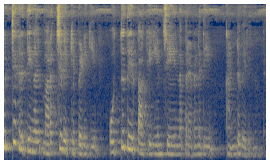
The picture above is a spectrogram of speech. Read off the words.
കുറ്റകൃത്യങ്ങൾ മറച്ചുവെക്കപ്പെടുകയും ഒത്തുതീർപ്പാക്കുകയും ചെയ്യുന്ന പ്രവണതയും കണ്ടുവരുന്നുണ്ട്.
